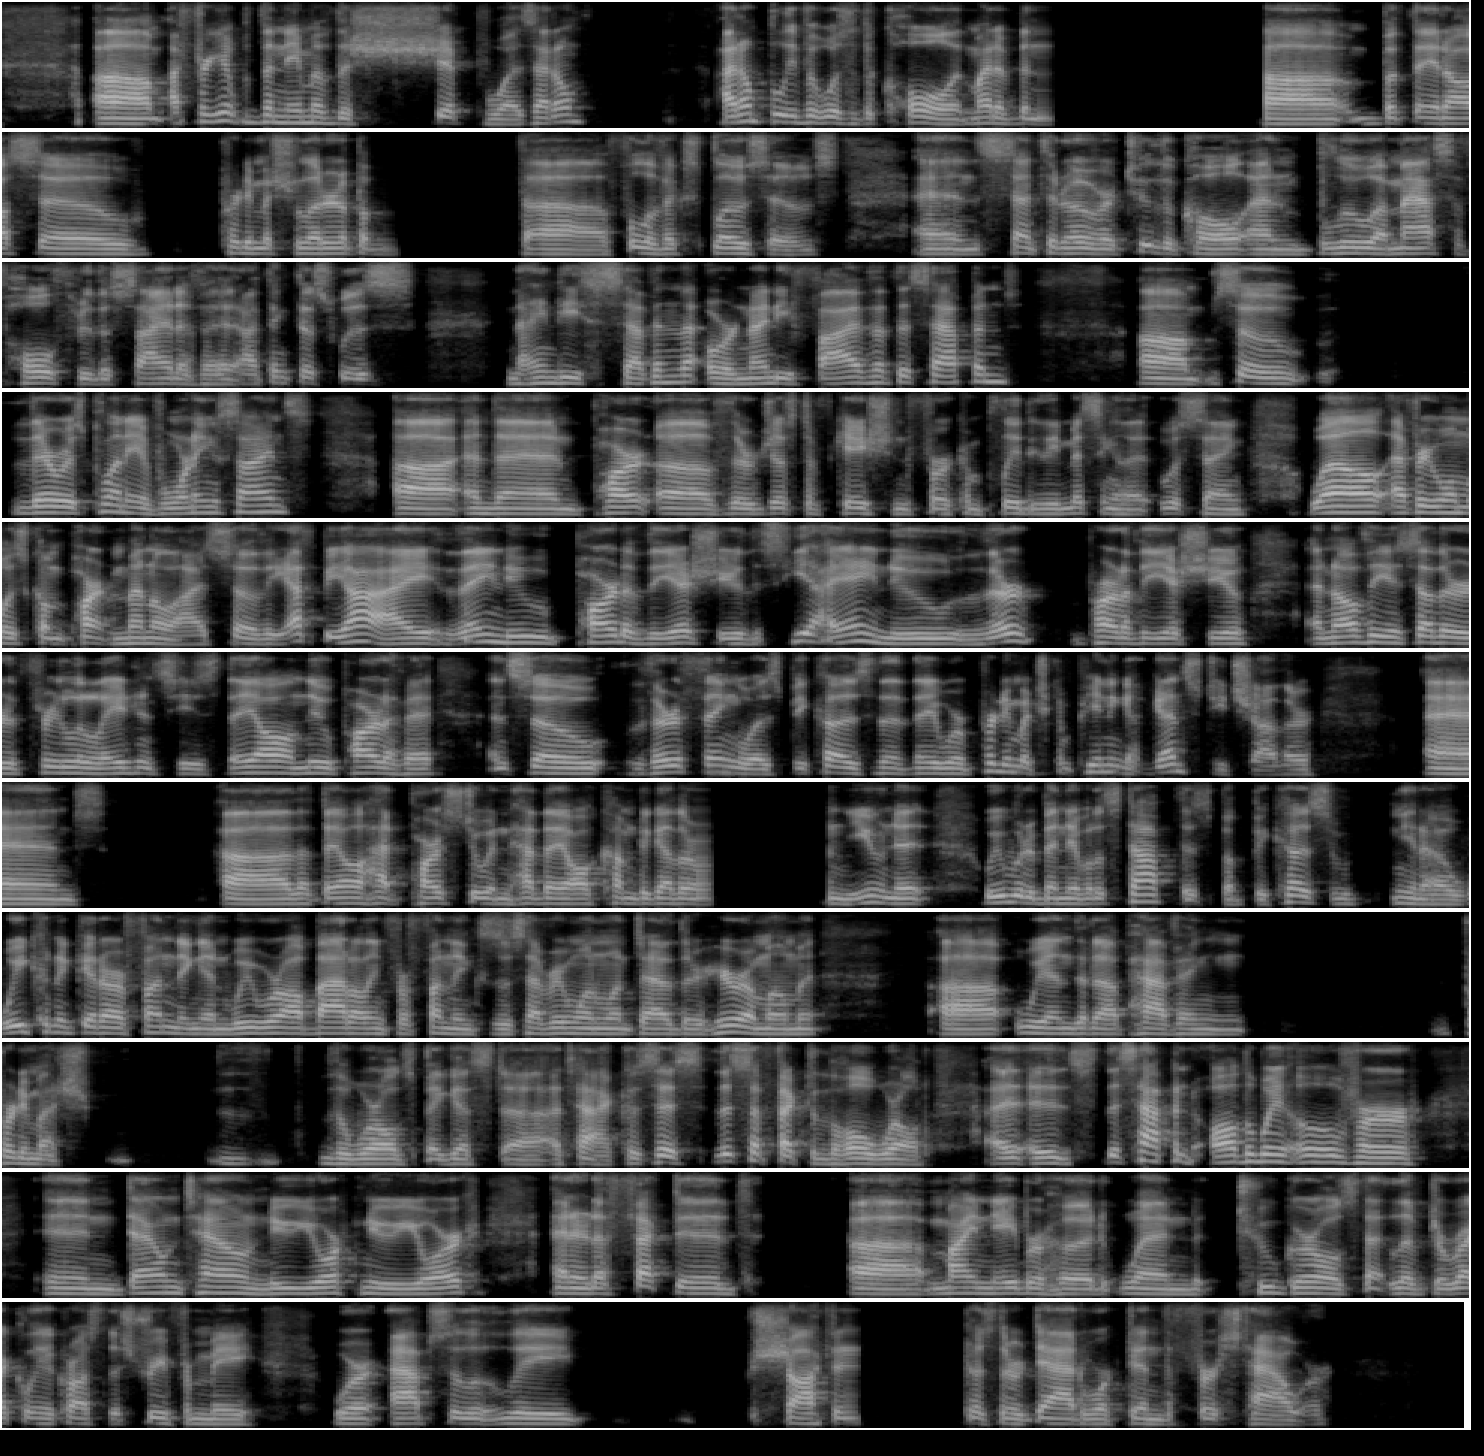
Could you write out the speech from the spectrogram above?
Um, I forget what the name of the ship was. I don't. I don't believe it was the Cole. It might have been. Uh, but they had also pretty much loaded up a uh, full of explosives and sent it over to the Cole and blew a massive hole through the side of it. I think this was 97 or 95 that this happened. Um, so there was plenty of warning signs. Uh, and then part of their justification for completely missing it was saying, well, everyone was compartmentalized. So the FBI, they knew part of the issue. The CIA knew their part of the issue. And all these other three little agencies, they all knew part of it. And so their thing was because that they were pretty much competing against each other and uh, that they all had parts to it. And had they all come together unit, we would have been able to stop this. But because you know we couldn't get our funding, and we were all battling for funding because everyone wanted to have their hero moment, uh, we ended up having pretty much the world's biggest uh, attack because this this affected the whole world. It's, this happened all the way over in downtown New York, New York, and it affected uh, my neighborhood when two girls that lived directly across the street from me were absolutely shocked because their dad worked in the first tower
